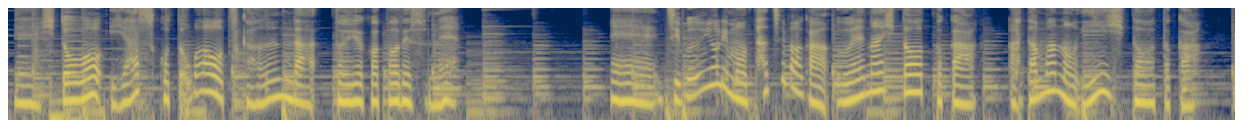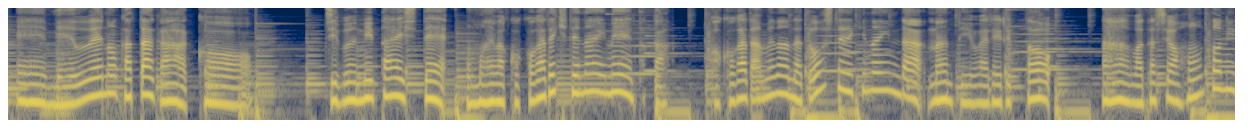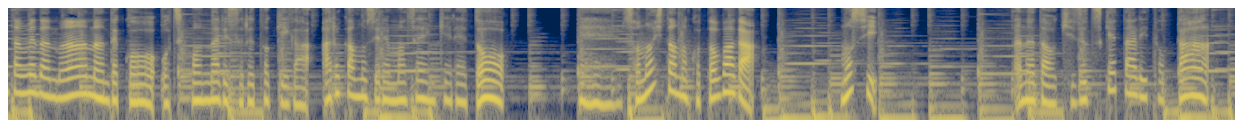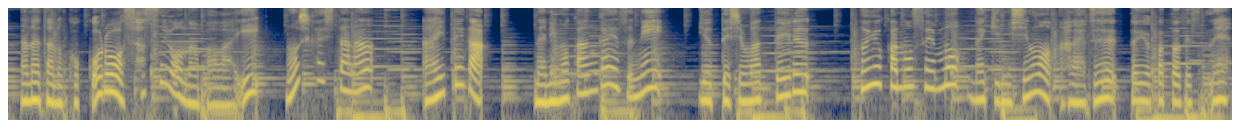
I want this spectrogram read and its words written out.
えー、人を癒す言葉を使うんだということですね。えー、自分よりも立場が上な人とか頭のいい人とか、えー、目上の方がこう自分に対して「お前はここができてないね」とか「ここがダメなんだどうしてできないんだ」なんて言われるとああ私は本当にダメだななんてこう落ち込んだりする時があるかもしれませんけれど、えー、その人の言葉がもしあなたを傷つけたりとかあなたの心を刺すような場合もしかしたら相手が何も考えずに言ってしまっているという可能性もなきにしもあらずということですね。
